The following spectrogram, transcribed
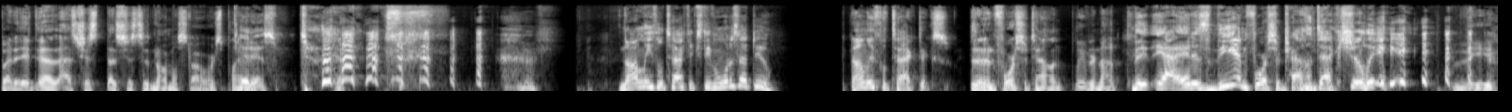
but it uh, that's just that's just a normal Star Wars planet. it is. non lethal tactics, Stephen, what does that do? Non-lethal tactics is an enforcer talent, believe it or not. The- yeah, it is the enforcer talent, actually. The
